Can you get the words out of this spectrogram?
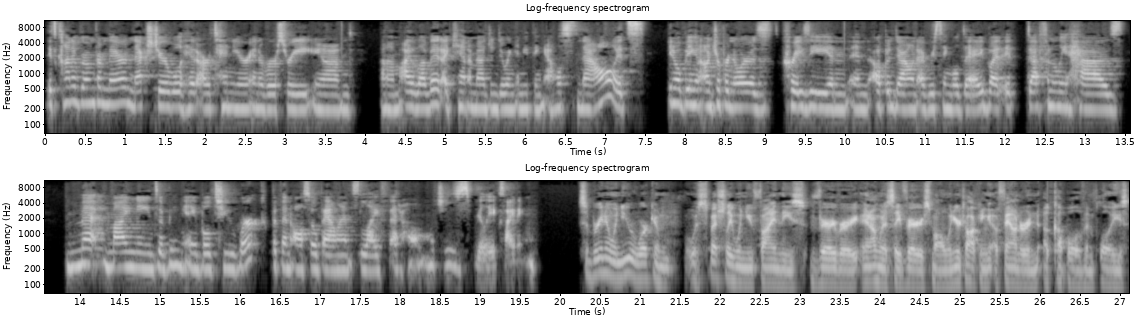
it's kind of grown from there. Next year, we'll hit our 10 year anniversary and um, I love it. I can't imagine doing anything else now. It's, you know, being an entrepreneur is crazy and, and up and down every single day, but it definitely has met my needs of being able to work, but then also balance life at home, which is really exciting. Sabrina, when you're working, especially when you find these very, very, and I'm going to say very small, when you're talking a founder and a couple of employees,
